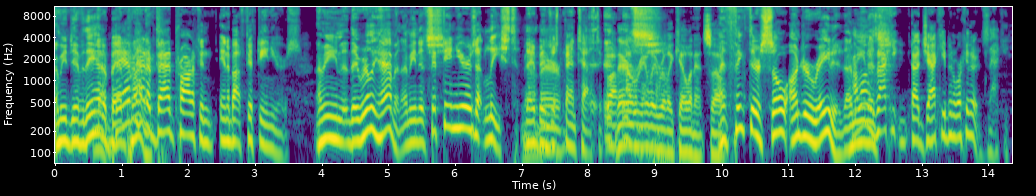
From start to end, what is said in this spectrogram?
I mean, have they had a they bad haven't product? had a bad product in, in about 15 years. I mean, they really haven't. I mean, it's 15 years at least. They've been just fantastic. They're really, really killing it. So I think they're so underrated. I How mean, long has it's- Zachy, uh, Jackie been working there? Zachy.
